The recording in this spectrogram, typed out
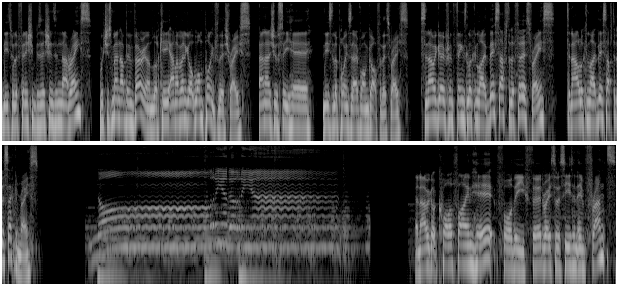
these were the finishing positions in that race, which has meant I've been very unlucky and I've only got one point for this race. And as you'll see here, these are the points that everyone got for this race. So now we go from things looking like this after the first race to now looking like this after the second race. Non, And now we've got qualifying here for the third race of the season in France.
